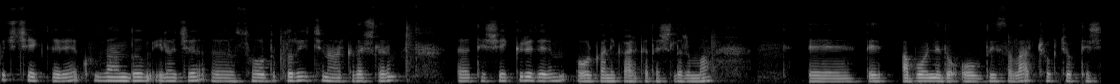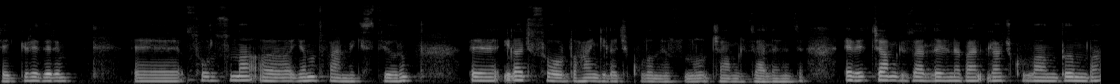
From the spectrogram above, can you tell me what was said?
Bu çiçeklere kullandığım ilacı e, sordukları için arkadaşlarım e, teşekkür ederim organik arkadaşlarıma. E, de, abone de olduysalar çok çok teşekkür ederim. E, sorusuna e, yanıt vermek istiyorum. E, ilacı sordu hangi ilacı kullanıyorsunuz cam güzellerinizi. Evet cam güzellerine ben ilaç kullandığımda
